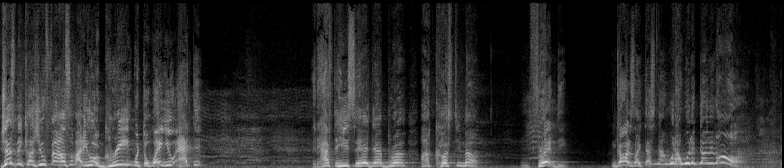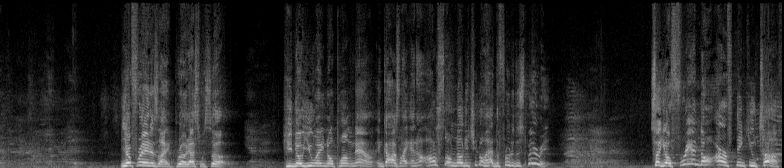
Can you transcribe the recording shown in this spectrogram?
Just because you found somebody who agreed with the way you acted, and after he said that, bruh, I cussed him out and threatened him. And God is like, that's not what I would have done at all. Your friend is like, bro, that's what's up. You know you ain't no punk now. And God's like, and I also know that you don't have the fruit of the Spirit. So your friend on earth think you tough,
